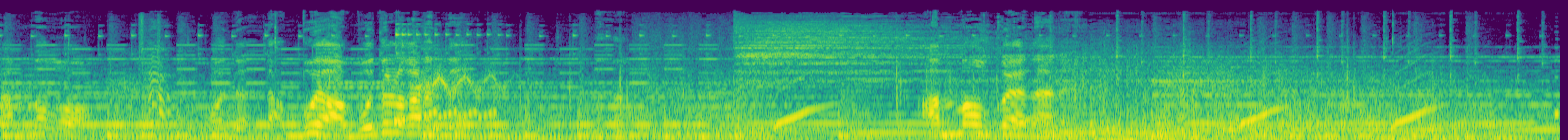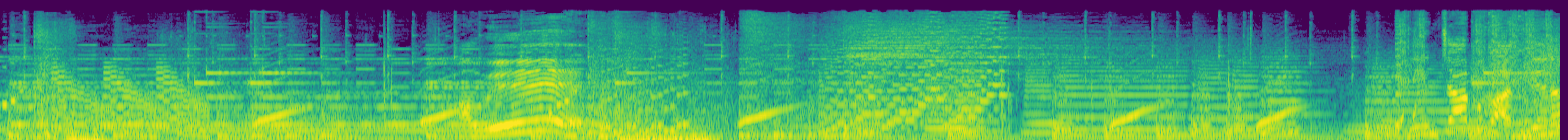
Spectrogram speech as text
안 먹어. 어, 나, 나 뭐야? 못 올라가는데? 안 먹을 거야 나는 아 왜? 얘는 짜부가 안 되나?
